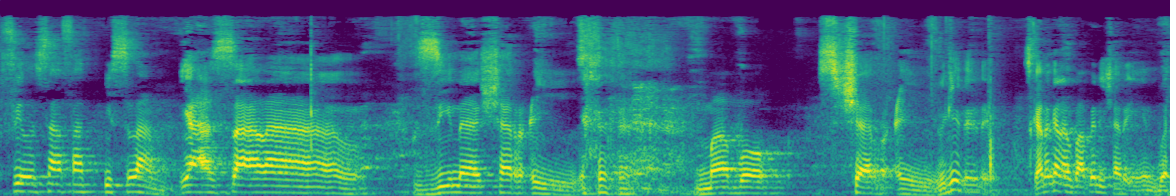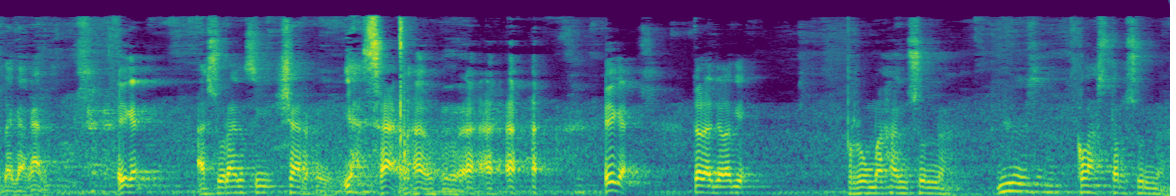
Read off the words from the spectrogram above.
filsafat Islam. Ya salam. Zina syar'i. mabok syar'i. Begitu deh. Sekarang kan apa-apa disyariin buat dagangan. Iya kan? Asuransi syar'i. Ya salam. iya kan? Terus ada lagi perumahan sunnah. Klaster sunnah.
